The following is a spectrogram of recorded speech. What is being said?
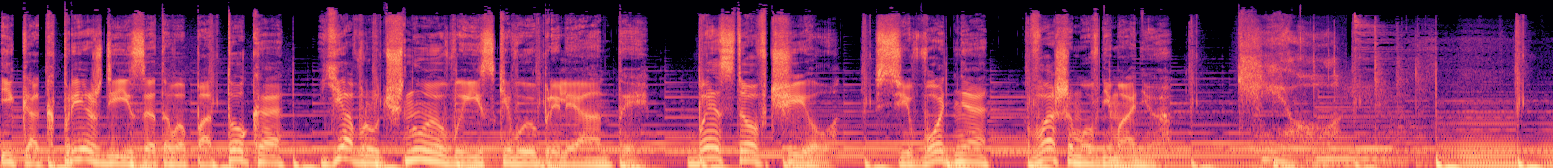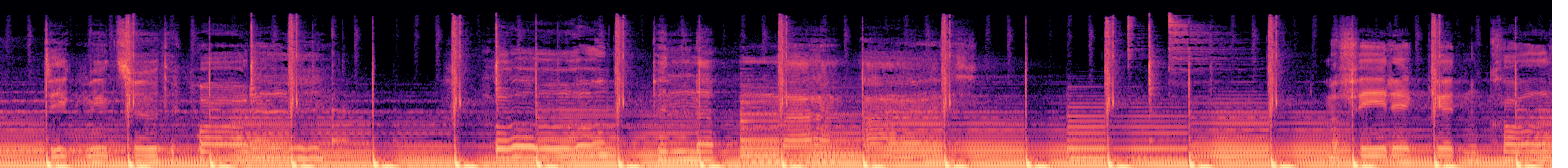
и как прежде из этого потока я вручную выискиваю бриллианты. Best of Chill. Сегодня вашему вниманию. Chill. Take me to the water. Open up my eyes. My feet are getting cold.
